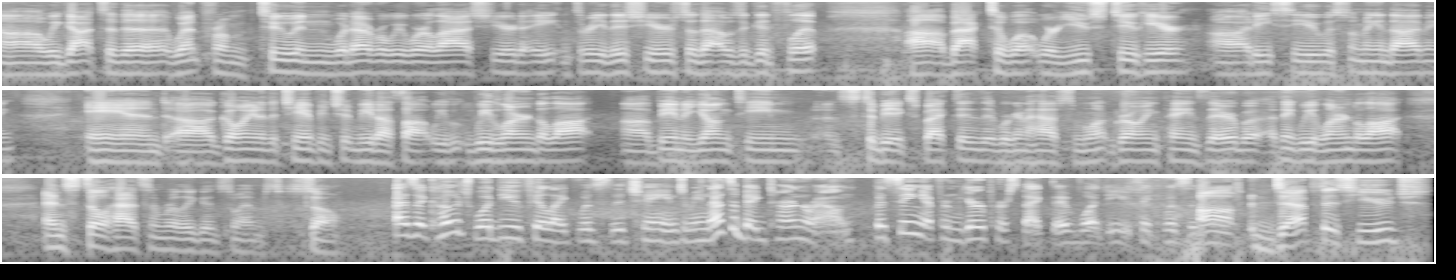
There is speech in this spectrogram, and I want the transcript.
Uh, we got to the went from two and whatever we were last year to eight and three this year, so that was a good flip uh, back to what we're used to here uh, at ECU with swimming and diving. And uh, going into the championship meet, I thought we, we learned a lot. Uh, being a young team, it's to be expected that we're going to have some growing pains there, but I think we learned a lot and still had some really good swims. So, As a coach, what do you feel like was the change? I mean, that's a big turnaround, but seeing it from your perspective, what do you think was the change? um, depth is huge.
